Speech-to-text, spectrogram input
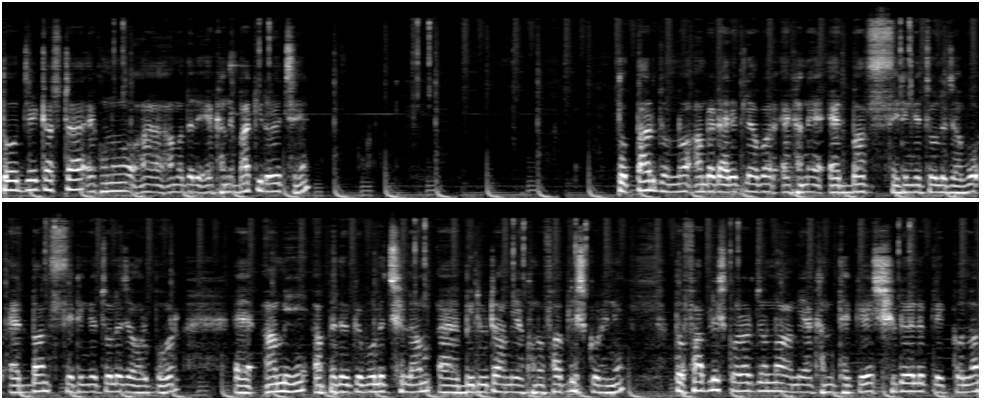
তো যে কাজটা এখনও আমাদের এখানে বাকি রয়েছে তো তার জন্য আমরা ডাইরেক্টলি আবার এখানে অ্যাডভান্স সেটিংয়ে চলে যাব। অ্যাডভান্স সেটিংয়ে চলে যাওয়ার পর আমি আপনাদেরকে বলেছিলাম ভিডিওটা আমি এখনও পাবলিশ করিনি। তো পাবলিশ করার জন্য আমি এখান থেকে শিডিউলে ক্লিক করলাম।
